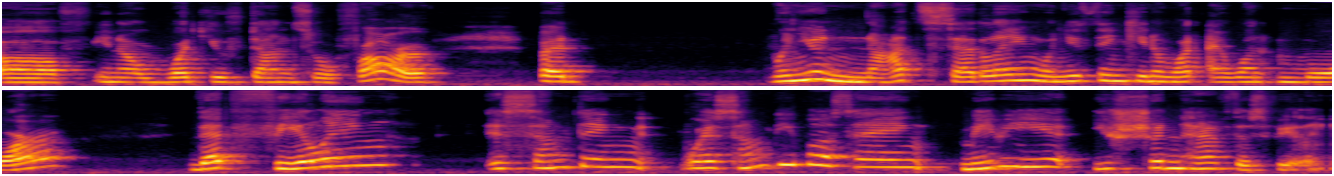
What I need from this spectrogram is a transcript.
of, you know, what you've done so far. But when you're not settling, when you think, you know what, I want more, that feeling is something where some people are saying maybe you shouldn't have this feeling.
